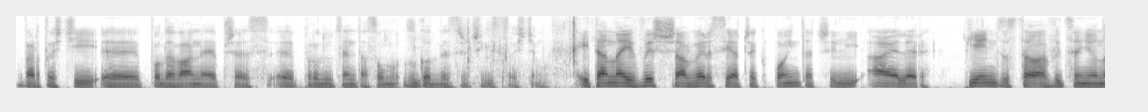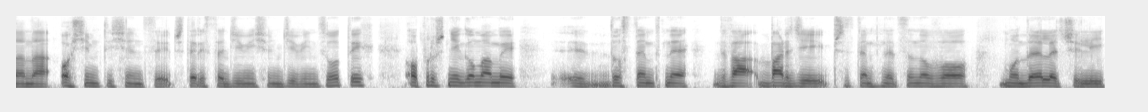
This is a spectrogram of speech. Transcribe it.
wartości e, podawane przez e, producenta są zgodne z rzeczywistością. I ta najwyższa wersja checkpointa, czyli ALR 5 została wyceniona na 8499 zł. Oprócz niego mamy y, dostępne dwa bardziej przystępne cenowo modele, czyli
